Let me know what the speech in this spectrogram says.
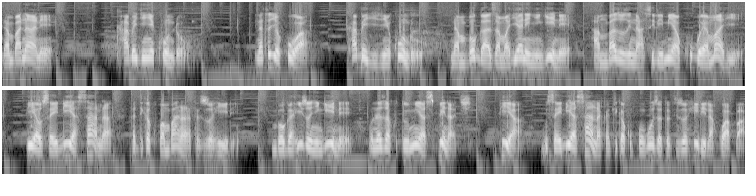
Namba nane, kabeji nyekundu. Inatajwa kuwa kabeji nyekundu na mboga za majani nyingine ambazo zina asilimia kubwa ya maji pia husaidia sana katika kupambana na tatizo hili. Mboga hizo nyingine unaweza kutumia spinach, pia husaidia sana katika kupunguza tatizo hili la kwapa.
